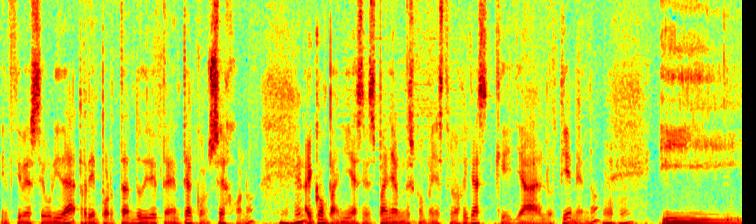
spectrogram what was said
en ciberseguridad reportando directamente al consejo, ¿no? Ujú. Hay compañías en España, grandes compañías tecnológicas que ya lo tienen, ¿no? Ujú. y,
